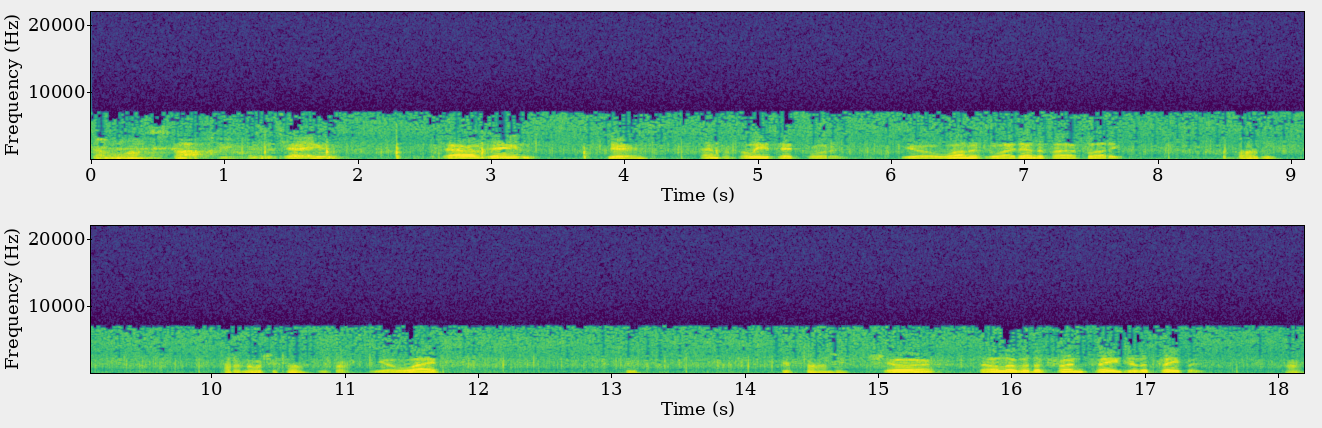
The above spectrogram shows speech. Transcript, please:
someone stops you. Mr. James? Mr. Darrell James? Yes? I'm from police headquarters. You're wanted to identify a body. A body? I don't know what you're talking about. Your wife. You, you found it? Sure. It's all over the front page of the papers. Oh.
